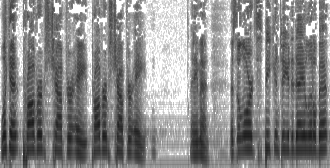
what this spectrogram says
Look at Proverbs chapter 8. Proverbs chapter 8. Amen. Is the Lord speaking to you today a little bit?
